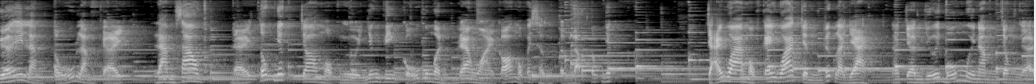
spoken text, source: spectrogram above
ghế làm tủ làm kệ. Làm sao để tốt nhất cho một người nhân viên cũ của mình ra ngoài có một cái sự tự lập tốt nhất. Trải qua một cái quá trình rất là dài trên dưới 40 năm trong nghề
